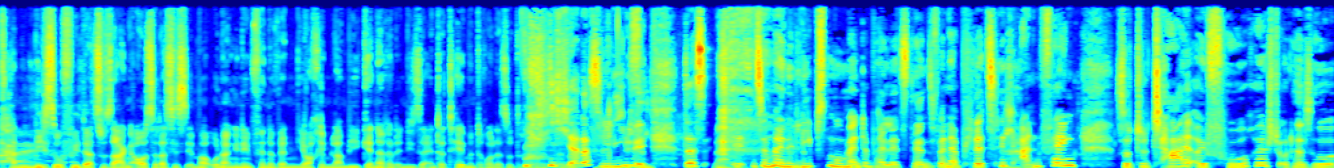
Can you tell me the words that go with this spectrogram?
kann nicht so viel dazu sagen, außer dass ich es immer unangenehm finde, wenn Joachim Lambi generell in dieser Entertainment-Rolle so drin ist. Also, Ja, das liebe ich ich. Das sind meine liebsten Momente bei Let's Dance, wenn er plötzlich anfängt, so total euphorisch oder so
